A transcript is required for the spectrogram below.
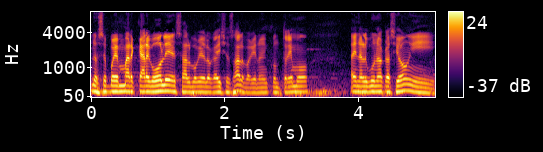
no se pueden marcar goles, salvo que lo que ha dicho Salva, que nos encontremos en alguna ocasión y,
